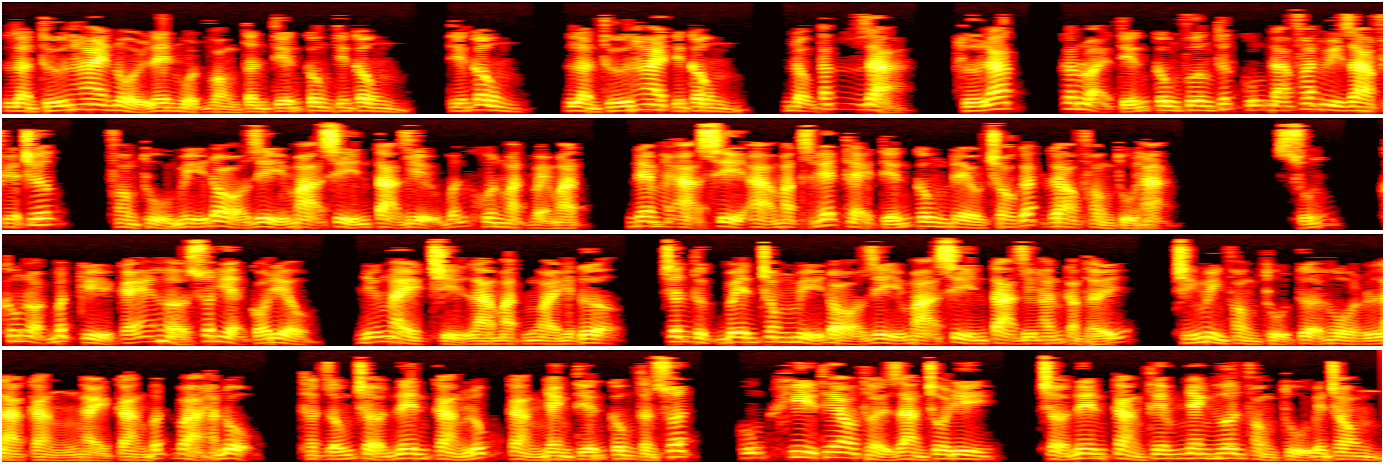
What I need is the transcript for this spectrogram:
lần thứ hai nổi lên một vòng tần tiến công tiến công tiến công, lần thứ hai tiến công, động tác giả, thứ lắc, các loại tiến công phương thức cũng đã phát huy ra phía trước, phòng thủ mỹ đỏ dị mạ xỉn tạ dịu vẫn khuôn mặt vẻ mặt, đem hạ xì ạ mặt hết thể tiến công đều cho gắt gao phòng thủ hạ. Xuống không lọt bất kỳ kẽ hở xuất hiện có điều, những này chỉ là mặt ngoài hiện tượng chân thực bên trong mỹ đỏ dị mạ xỉn tạ dị hắn cảm thấy, chính mình phòng thủ tựa hồ là càng ngày càng vất vả hắn độ, thật giống trở nên càng lúc càng nhanh tiến công tần suất, cũng khi theo thời gian trôi đi, trở nên càng thêm nhanh hơn phòng thủ bên trong.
